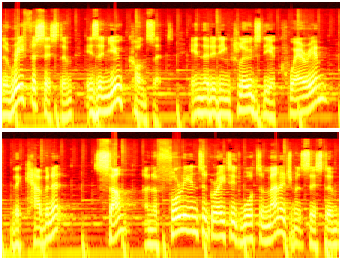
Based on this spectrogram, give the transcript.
The reefer system is a new concept in that it includes the aquarium, the cabinet, sump and a fully integrated water management system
